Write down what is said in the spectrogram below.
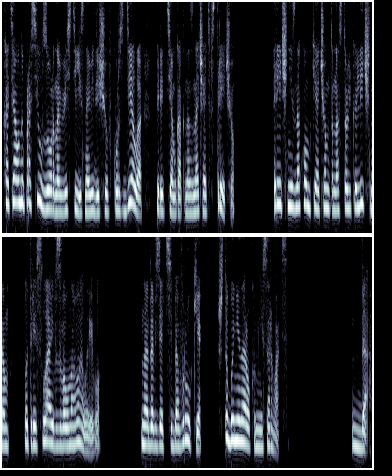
Хотя он и просил Зорна ввести ясновидящую в курс дела перед тем, как назначать встречу. Речь незнакомки о чем-то настолько личном потрясла и взволновала его. Надо взять себя в руки, чтобы ненароком не сорваться. Да.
